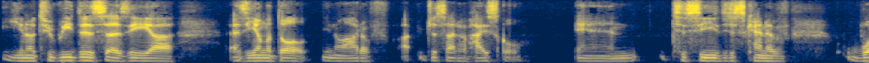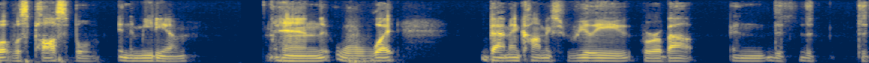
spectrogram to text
you know, to read this as a uh, as a young adult, you know, out of just out of high school and to see just kind of what was possible in the medium and what Batman comics really were about and the, the the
